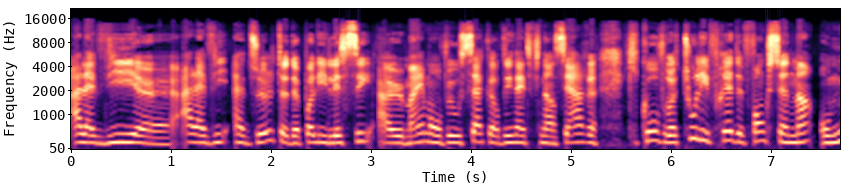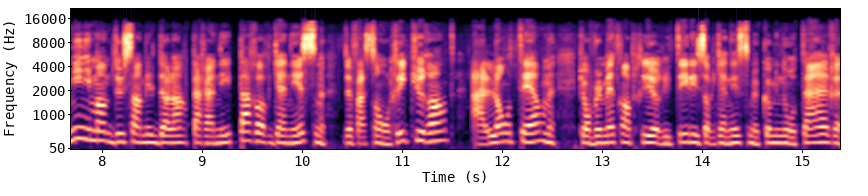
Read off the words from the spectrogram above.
à la vie, à la vie adulte, de pas les laisser à eux-mêmes. On veut aussi accorder une aide financière qui couvre tous les frais de fonctionnement au minimum 200 000 dollars par année par organisme de façon récurrente à long terme. Puis on veut mettre en priorité les organismes communautaires,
